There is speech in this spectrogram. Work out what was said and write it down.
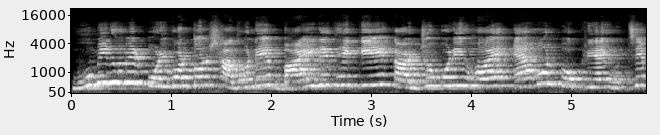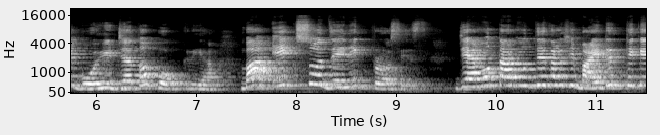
ভূমিরূপের পরিবর্তন সাধনে বাইরে থেকে কার্যকরী হয় এমন প্রক্রিয়াই হচ্ছে বহির্জাত প্রক্রিয়া বা এক্সোজেনিক প্রসেস যেমন তার মধ্যে তাহলে সেই বাইরের থেকে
